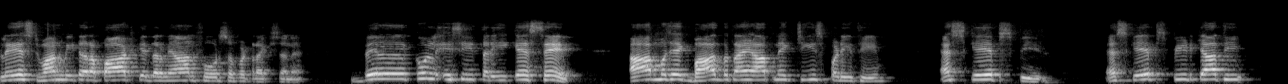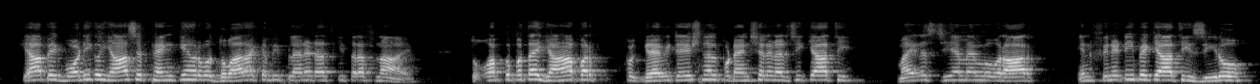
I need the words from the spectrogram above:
placed one metre apart के दरमियान फोर्स ऑफ़ अट्रैक्शन है। बिल्कुल इसी तरीके से, आप मुझे एक बात बताएँ, आपने एक चीज़ पढ़ी थी एस्केप स्पीड एस्केप स्पीड क्या थी? कि आप एक बॉडी को यहाँ से फेंकें और वो दोबारा कभी प्लेनेट अर्थ की तरफ़ ना आए। तो आपको पता है, यहाँ पर ग्रेविटेशनल पोटेंशियल एनर्जी क्या थी? Minus G M M over R infinity पे क्या थी? ज़ीरो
